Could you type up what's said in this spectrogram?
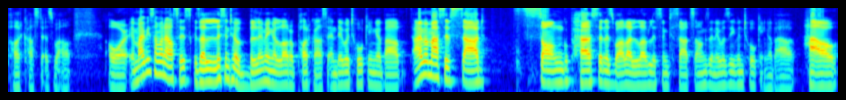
podcast as well, or it might be someone else's because I listened to a blimming a lot of podcasts and they were talking about. I'm a massive sad song person as well. I love listening to sad songs, and it was even talking about how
